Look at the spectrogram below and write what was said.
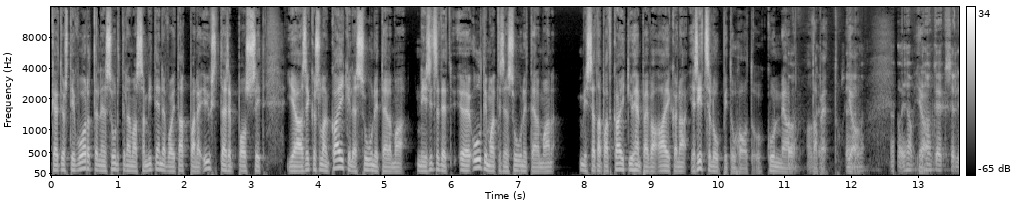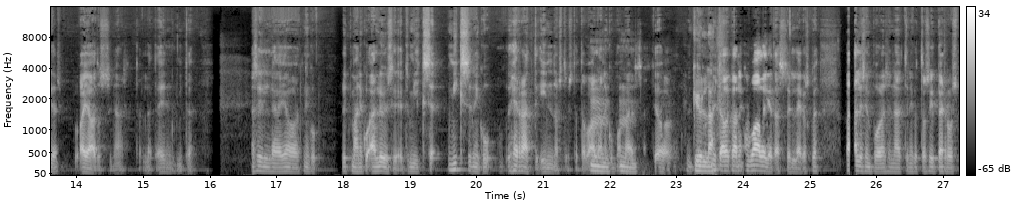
käyt jostain vuorotellen suunnittelemassa, miten ne voi tappaa ne yksittäiset bossit, ja sitten kun sulla on kaikille suunnitelma, niin sitten sä teet ö, ultimaattisen suunnitelman, missä tapat kaikki yhden päivän aikana, ja sitten se luppi tuhoutuu, kun ne on oh, okay. tapettu. joo. No, ihan, joo. ihan kekseliäs ajatus sinänsä, tällä, että ei niinku mitään. Silleen joo, että niinku, nyt mä niin älysin, että miksi se, miksi se niin herätti innostusta tavallaan mm, niin monessa. Mm. Joo, Kyllä. Nyt, nyt alkaa niin valjeta silleen, koska päällisin puolen se näytti niin tosi perus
